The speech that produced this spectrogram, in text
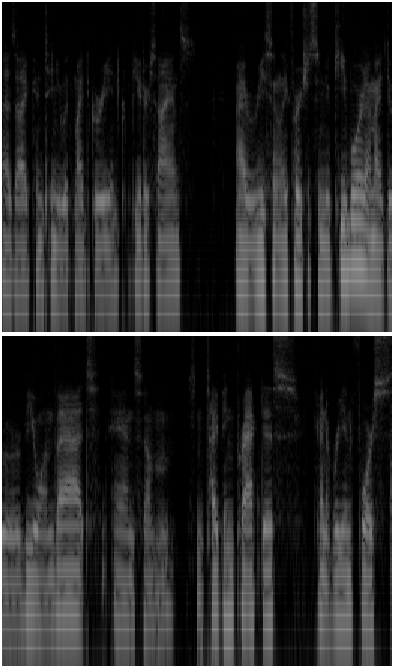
as I continue with my degree in computer science. I recently purchased a new keyboard. I might do a review on that and some some typing practice, kind of reinforce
